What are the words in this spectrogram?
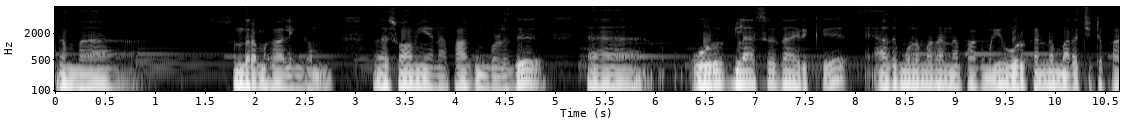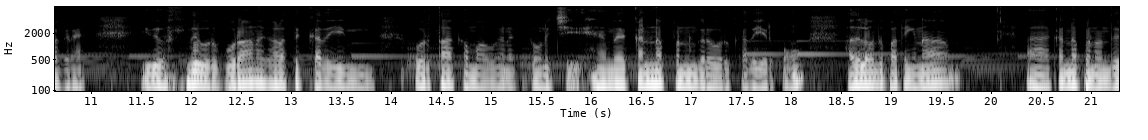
நம்ம சுந்தரமகாலிங்கம். அந்த சுவாமியை நான் பார்க்கும் பொழுது ஒரு கிளாஸு தான் இருக்குது அது மூலமாக தான் நான் பார்க்க முடியும். ஒரு கண்ணை மறைச்சிட்டு பார்க்குறேன். இது வந்து ஒரு புராண காலத்து கதையின் ஒரு தாக்கமாகவும் எனக்கு தோணுச்சு. அந்த கண்ணப்பனுங்கிற ஒரு கதை இருக்கும். அதில் வந்து பார்த்திங்கன்னா கண்ணப்பன் வந்து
